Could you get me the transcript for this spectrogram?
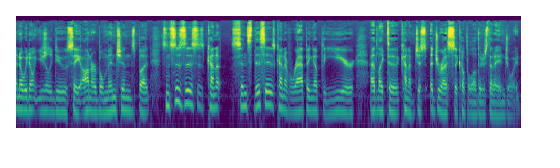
I know we don't usually do say honorable mentions, but since this, this is kind of since this is kind of wrapping up the year, I'd like to kind of just address a couple others that I enjoyed.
